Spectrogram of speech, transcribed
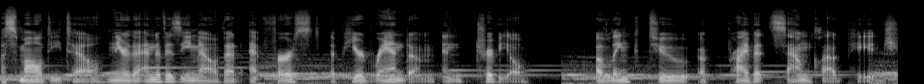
a small detail near the end of his email that at first appeared random and trivial a link to a private SoundCloud page.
